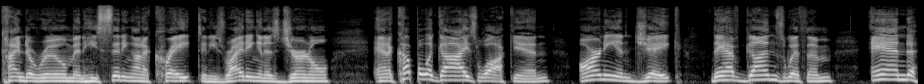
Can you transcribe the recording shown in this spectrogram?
kind of room, and he's sitting on a crate and he's writing in his journal, and a couple of guys walk in, Arnie and Jake. They have guns with them, and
